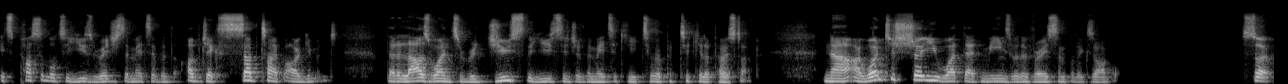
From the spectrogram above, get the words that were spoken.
it's possible to use register meta with object subtype argument that allows one to reduce the usage of the meta key to a particular post type. Now, I want to show you what that means with a very simple example. So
